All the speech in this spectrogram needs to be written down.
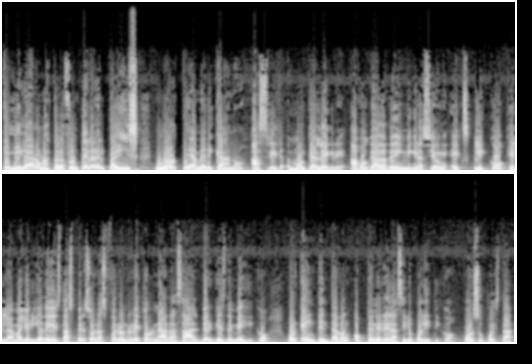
que llegaron hasta la frontera del país norteamericano. Astrid Montealegre, abogada de inmigración, explicó que la mayoría de estas personas fueron retornadas a albergues de México porque intentaban obtener el asilo político por supuesta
